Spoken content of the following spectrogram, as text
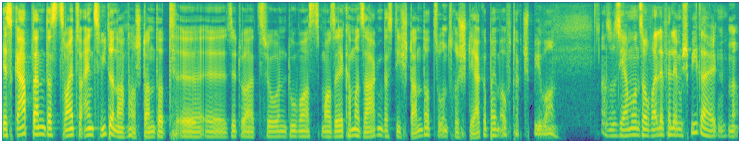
Es gab dann das 2 zu 1 wieder nach einer Standard-Situation. du warst, Marcel, kann man sagen, dass die Standards so unsere Stärke beim Auftaktspiel waren? Also sie haben uns auf alle Fälle im Spiel gehalten. Ja.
